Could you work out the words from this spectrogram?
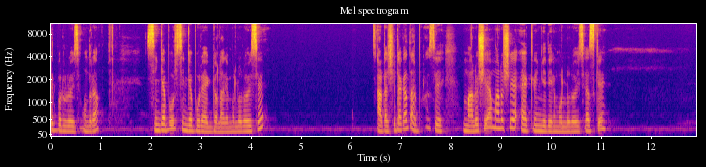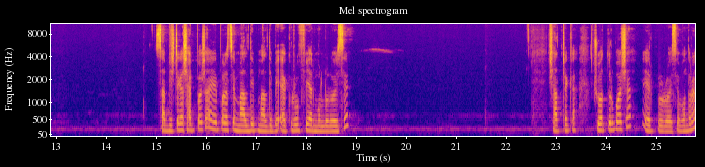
এরপরে রয়েছে বন্ধুরা, সিঙ্গাপুর, সিঙ্গাপুরে এক ডলারের মূল্য রয়েছে আটাশি টাকা, তারপর আছে মালয়েশিয়া মালয়েশিয়া এক রিঙ্গিদের মূল্য রয়েছে আজকে ছাব্বিশ টাকা ষাট পয়সা, এরপর আছে মালদ্বীপ, মালদ্বীপে এক রুপিয়ার মূল্য রয়েছে সাত টাকা চুয়াত্তর পয়সা, এরপর রয়েছে বন্ধুরা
